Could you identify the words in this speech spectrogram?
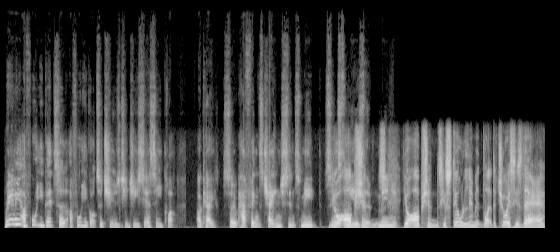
Really, I thought you get to. I thought you got to choose your GCSE club. Okay, so have things changed since me? Since Your the years that options- me and you, your options, you're still limit like the choice is there,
